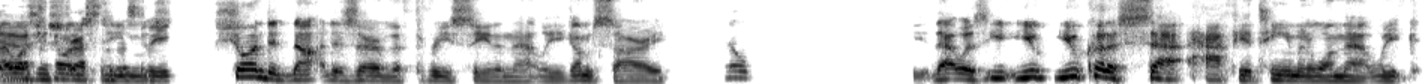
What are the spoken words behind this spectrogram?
I wasn't Sean's stressing team this is- week. Sean did not deserve the three seed in that league. I'm sorry. Nope. That was you. You, you could have sat half your team and won that week,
